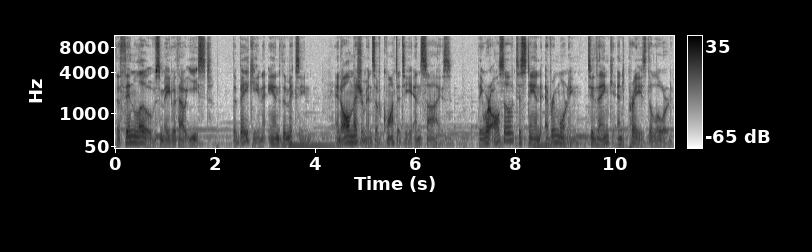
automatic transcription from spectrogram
the thin loaves made without yeast, the baking and the mixing and all measurements of quantity and size. They were also to stand every morning to thank and praise the Lord.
